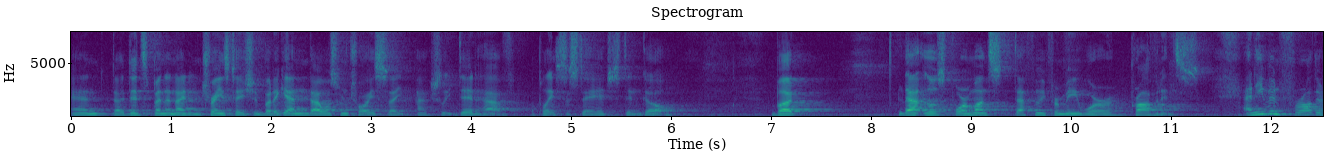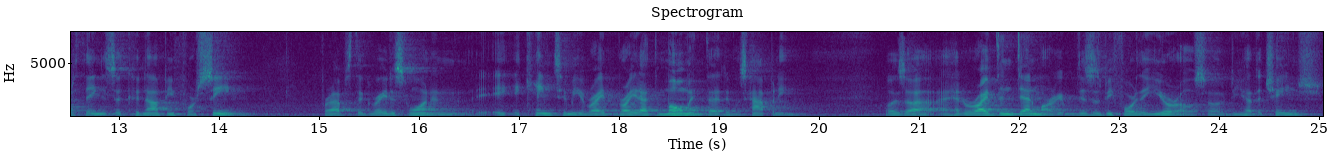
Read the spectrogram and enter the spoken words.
And I did spend a night in a train station, but again, that was from choice. I actually did have a place to stay, I just didn't go. But that, those four months, definitely for me, were providence. And even for other things that could not be foreseen. Perhaps the greatest one, and it, it came to me right, right at the moment that it was happening, was uh, I had arrived in Denmark. This is before the euro, so you had to change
